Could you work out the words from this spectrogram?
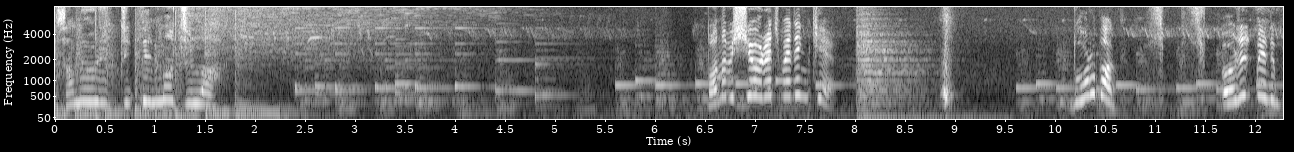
Sana öğrettiklerimi hatırla. Bir şey öğretmedin ki. Doğru bak. Öğretmedim.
